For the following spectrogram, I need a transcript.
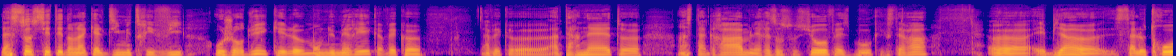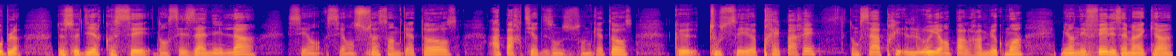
la société dans laquelle Dimitri vit aujourd'hui, qui est le monde numérique, avec, avec Internet, Instagram, les réseaux sociaux, Facebook, etc., eh bien, ça le trouble de se dire que c'est dans ces années-là c'est en, en 74, à partir des ondes de 74, que tout s'est euh, préparé. Donc ça a pris, Louis en parlera mieux que moi, mais en effet, les Américains,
